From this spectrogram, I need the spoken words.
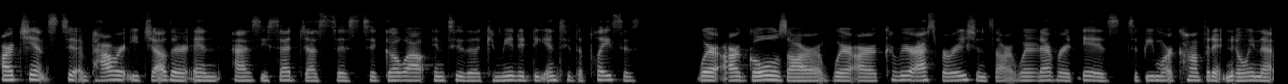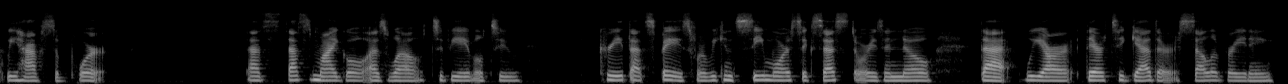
our chance to empower each other and as you said justice to go out into the community into the places where our goals are where our career aspirations are whatever it is to be more confident knowing that we have support that's that's my goal as well to be able to create that space where we can see more success stories and know that we are there together celebrating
